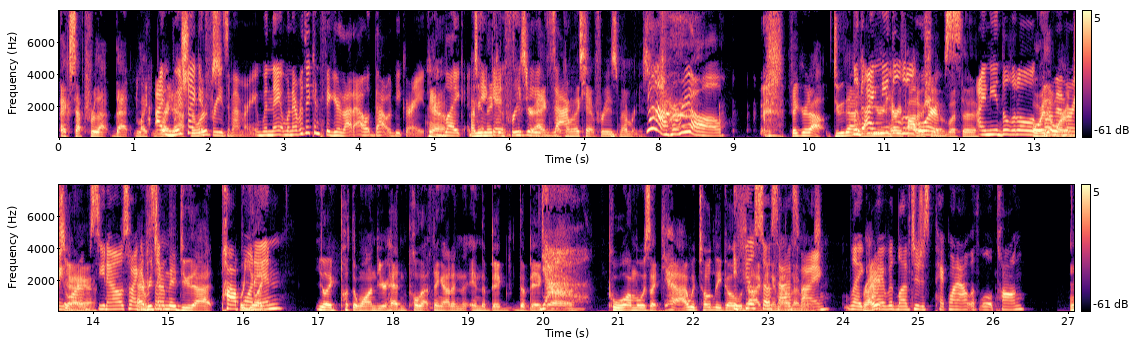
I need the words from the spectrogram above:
except for that that like. i right wish i could freeze a memory when they whenever they can figure that out that would be great Yeah, like I mean, they can it, freeze your eggs. How come they can't freeze memories? yeah for real Figure it out. Do that like I need Harry the Potter little shit orbs. with the. I need the little Or the memory orbs, yeah, orbs, you know, so I can every just time like, they do that, pop where you, one like, in. you like put the wand to your head and pull that thing out in the in the big the big uh, pool. I'm always like, yeah, I would totally go. It feels so diving in my memories. satisfying. Like Right? I would love to just pick one out with a little tong.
